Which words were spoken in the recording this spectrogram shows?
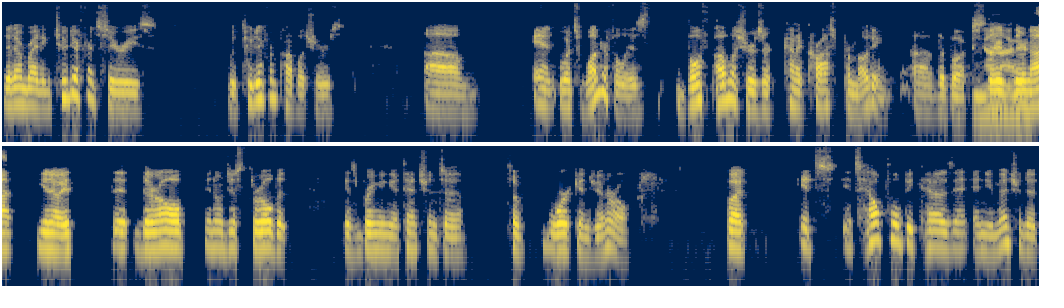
that i'm writing two different series with two different publishers. Um, and what's wonderful is both publishers are kind of cross promoting uh, the books. Nice. They're they're not you know it, it, they're all you know just thrilled that it's bringing attention to to work in general. But it's it's helpful because and you mentioned it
